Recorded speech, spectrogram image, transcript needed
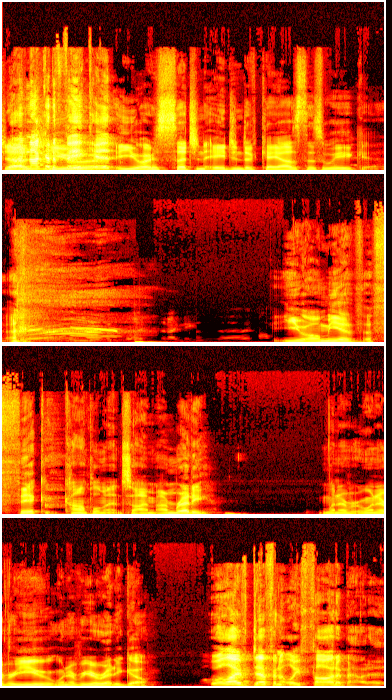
Josh, I'm not gonna you fake it. You are such an agent of chaos this week. you owe me a, a thick compliment, so I'm I'm ready. Whenever whenever you whenever you're ready, go. Well, I've definitely thought about it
